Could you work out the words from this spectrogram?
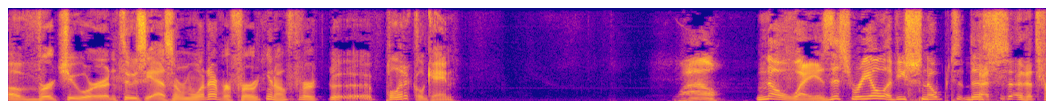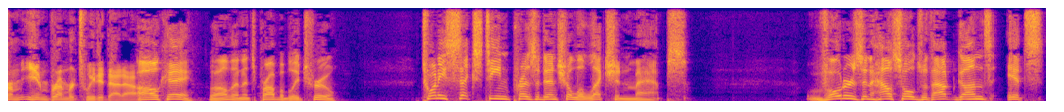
of virtue or enthusiasm or whatever for you know for uh, political gain. Wow. No way. Is this real? Have you snoped this? That's uh, that's from Ian Bremmer tweeted that out. Okay. Well, then it's probably true. 2016 presidential election maps. Voters in households without guns, it's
